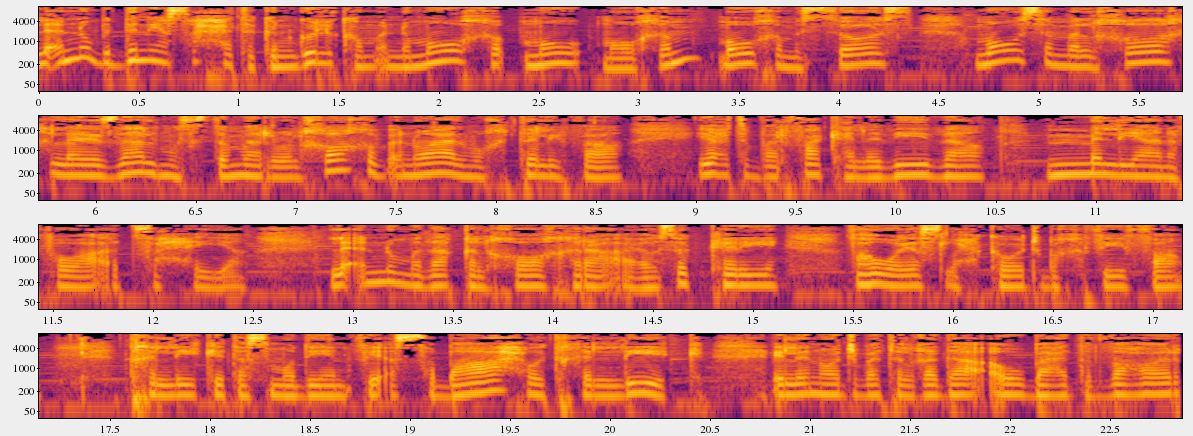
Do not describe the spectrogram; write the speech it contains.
لأنه بالدنيا صحتك نقول لكم أنه موخ مو موخم موخم السوس موسم الخوخ لا يزال مستمر والخوخ بأنواع المختلفة يعتبر فاكهة لذيذة مليانة فوائد صحية لأنه مذاق الخوخ رائع وسكري فهو يصلح كوجبة خفيفة تخليك تصمدين في الصباح وتخليك إلين وجبة الغداء أو بعد الظهر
